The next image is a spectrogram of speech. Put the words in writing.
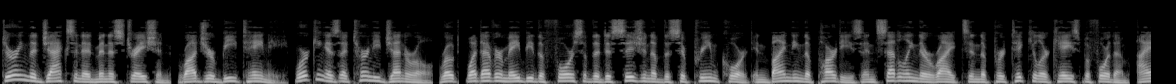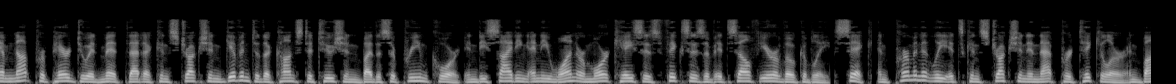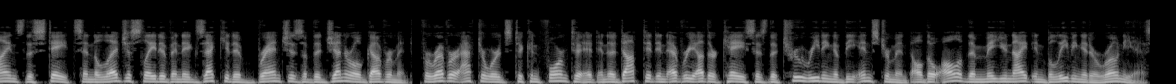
During the Jackson administration, Roger B. Taney, working as Attorney General, wrote, Whatever may be the force of the decision of the Supreme Court in binding the parties and settling their rights in the particular case before them, I am not prepared to admit that a construction given to the Constitution by the Supreme Court in deciding any one or more cases fixes of itself irrevocably sick and permanently its construction in that particular and binds the states and the legislative and executive branches of the general government, forever afterwards to conform to it and adopt it in every every other case as the true reading of the instrument although all of them may unite in believing it erroneous.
